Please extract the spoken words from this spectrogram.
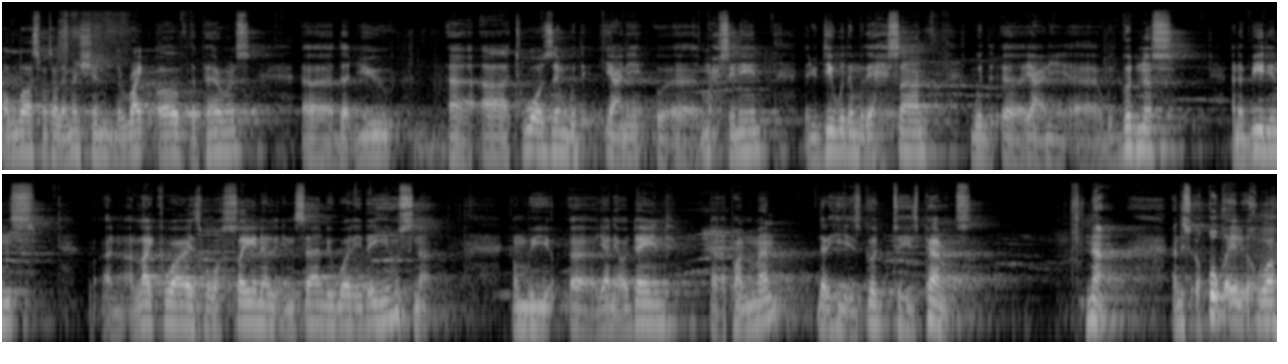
Allah SWT mentioned the right of the parents uh, that you uh, are towards them with يعني, uh, muhsinin, that you deal with them with ihsan, with, uh, يعني, uh, with goodness and obedience. And likewise, وَوَصَّيْنَا الْإِنسَانِ بِوَالِدَيْهِ حُسْنًا and we uh, yani ordained uh, upon man that he is good to his parents. Now, and this uquq al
